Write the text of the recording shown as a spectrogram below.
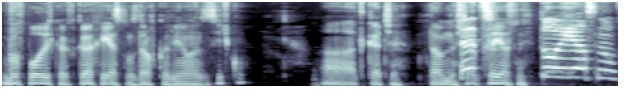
В Пловдив, както казах, е ясно, Здравка е виновен за всичко. А, така че там нещата са ясни. То е ясно.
